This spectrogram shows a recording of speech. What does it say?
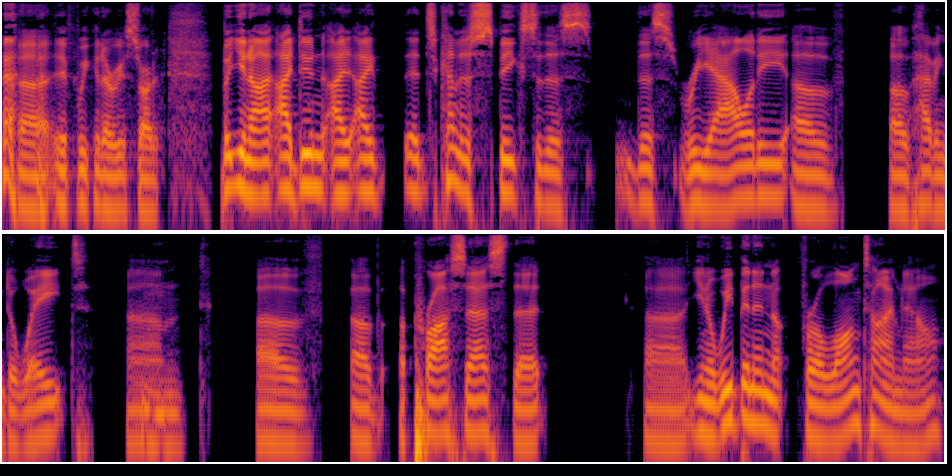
uh, if we could ever get started. But you know, I, I do. I, I it kind of just speaks to this this reality of of having to wait, um, mm. of of a process that uh, you know we've been in for a long time now,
